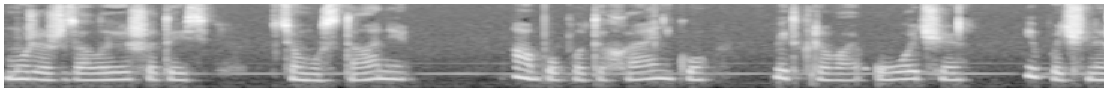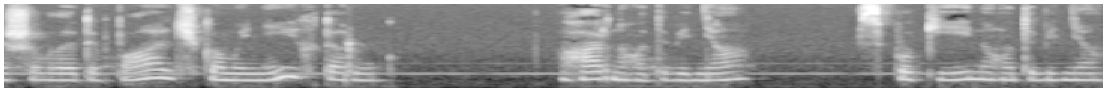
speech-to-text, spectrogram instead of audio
можеш залишитись в цьому стані або потихеньку відкривай очі і почни шевелити пальчиками ніг та рук. Гарного тобі дня, спокійного тобі дня.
